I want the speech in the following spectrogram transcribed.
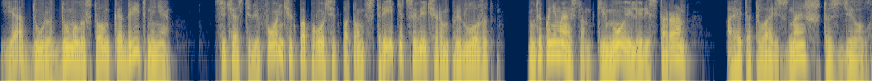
Я, дура, думала, что он кадрит меня. Сейчас телефончик попросит, потом встретиться вечером предложит. Ну, ты понимаешь, там, кино или ресторан. А эта тварь знаешь, что сделал?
